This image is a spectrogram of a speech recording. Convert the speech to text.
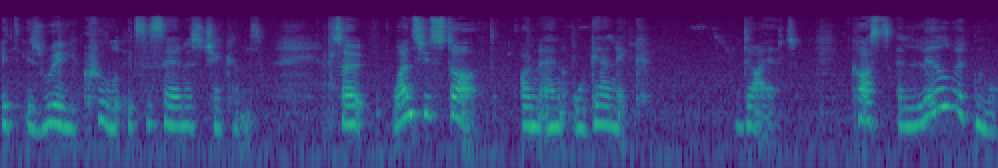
It is really cruel. It's the same as chickens. So once you start on an organic diet, costs a little bit more,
